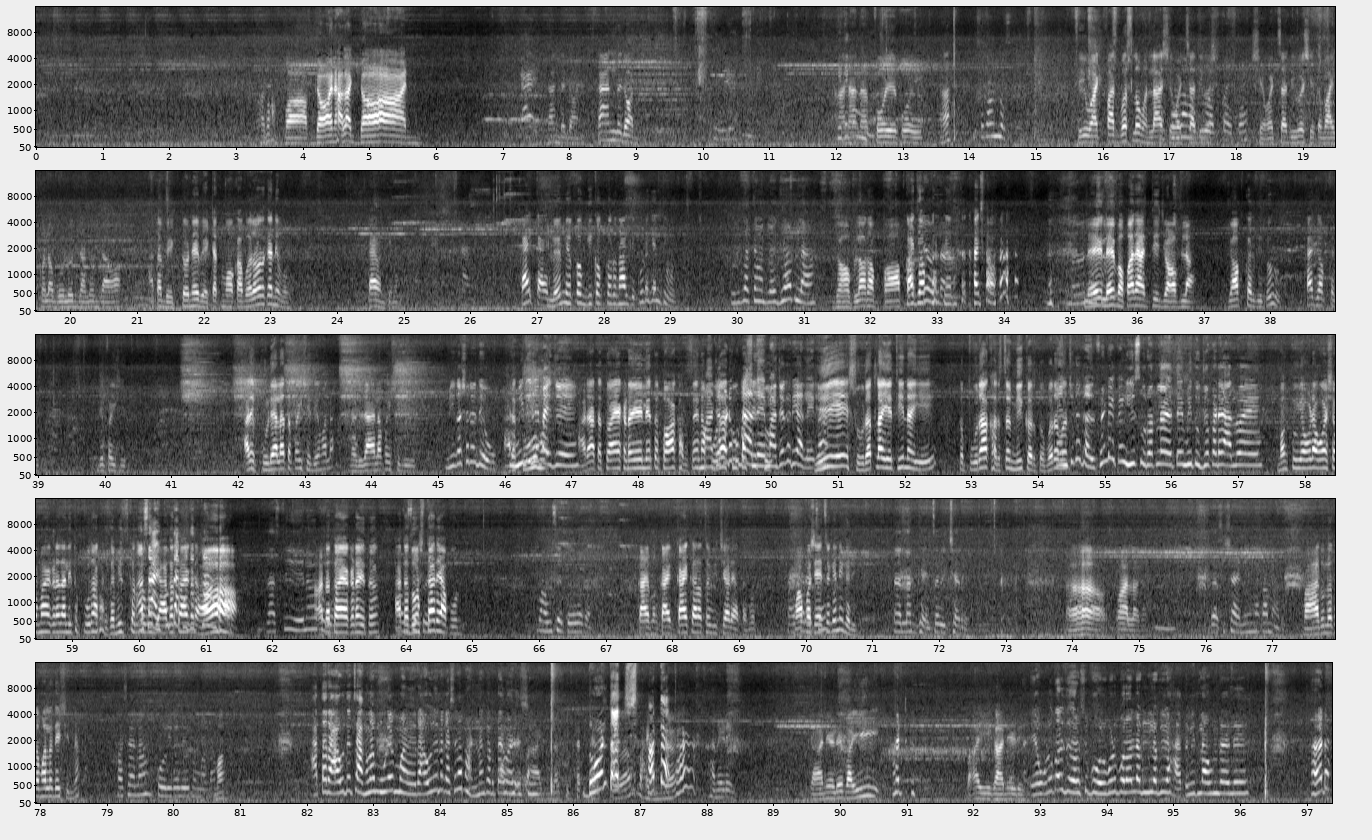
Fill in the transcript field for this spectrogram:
बाप डॉन आला डॉन. आणलं डॉन काय आणलं डॉन. ना ना पोहे पोहे हा? ती वाट पाहत बसलो म्हणला शेवटचा दिवस. शेवटचा दिवस आहे तर बायकोला बोलून घालून जावा. आता भेटतो नाही भेटत मौका बरोबर का नाही भाऊ? काय म्हणते ना काय काय लय मेकअप गिकअप करून आलती. कुठे गेलती भाऊ? पुढे जाते म्हटलं जॉबला. जॉबला रा बाप. काय जॉब करते काय जॉब? लय लय बापा राहते जॉबला. जॉब करते तू? काय जॉब करते? दे पैसे. अरे पुण्याला तर पैसे दे मला. घरी जायला पैसे दे. मी कशाला देऊ? तू दिले पाहिजे. अरे आता तुझ्याकडे येले तर तो खर्च आहे ना पुरा. माझ्याकडे तू कुठे कशी आले? सु- माझ्या घरी आले का? ही सुरतला येते नाही तर पुरा खर्च मी करतो बरोबर? त्यांची काय गर्लफ्रेंड आहे का? ही सुरतला येते मी तुझ्याकडे आलोय मग तू एवढ्या वर्ष माझ्याकडे झाली तर पुरा खर्च मीच करतो असं कधी. ऐकून आता टाकतात तुझ्याकडे का? हा. जास्ती हे ना आता तुझ्याकडे येतं. आता पाऊस दोस्तार आहे आपण. पाऊस येतो बघा. काय मग काय काय करायचा विचार आहे आता? बघ. काय वापस करायचं? यायचं का नाही घरी? त्याला घ्यायचा विचार आहे. हा वाला ना. तर असं शायनिंग नका मारू. बहादूला तर मला देशील ना? कशाला? पोरीला देऊ तुम्हाला? मग? आता राहू दे चांगला मूड आहे म- राहू दे ना कशाला भांडणं करताय माझ्याशी? आता. भांडणं. हानेडे गाणेडे बाई. हट. बाई गाणेडे एवढं काय जरशी गोड गोड बोलायला लागली लागली हातवीत लावून राहिले? हट.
